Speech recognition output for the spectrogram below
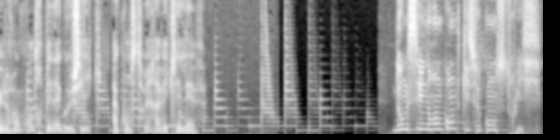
Une rencontre pédagogique à construire avec l'élève. Donc c'est une rencontre qui se construit.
